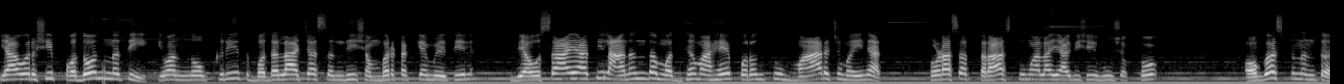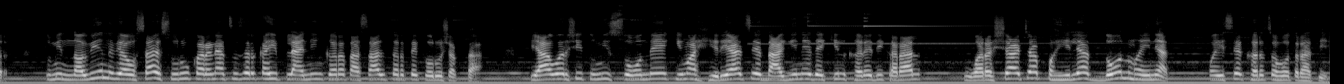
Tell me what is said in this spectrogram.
यावर्षी पदोन्नती किंवा नोकरीत बदलाच्या संधी शंभर टक्के मिळतील. व्यवसायातील आनंद मध्यम आहे परंतु मार्च महिन्यात थोडासा त्रास तुम्हाला याविषयी होऊ शकतो. ऑगस्ट नंतर तुम्ही नवीन व्यवसाय सुरू करण्याचं जर काही प्लॅनिंग करत असाल तर ते करू शकता. यावर्षी तुम्ही सोने किंवा हिऱ्याचे दागिने देखील खरेदी कराल. वर्षाच्या पहिल्या दोन महिन्यात पैसे खर्च होत राहतील.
